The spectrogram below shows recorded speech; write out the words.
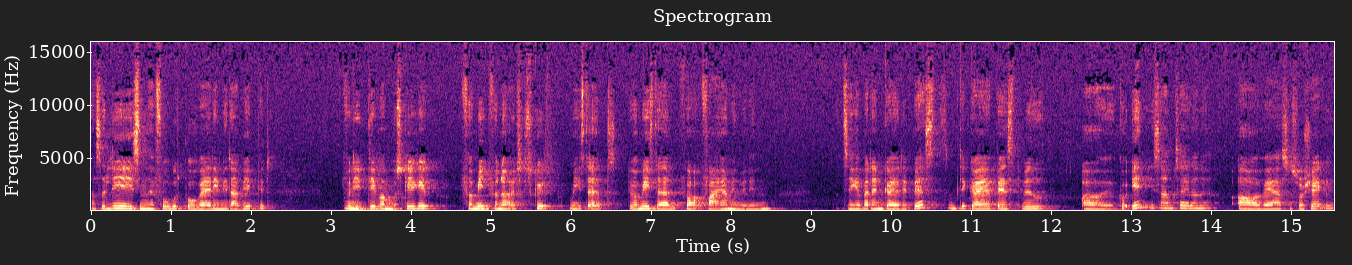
Altså lige sådan have fokus på, hvad er det egentlig, der er vigtigt. Fordi Mm. det var måske ikke for min fornøjelses skyld mest af alt. Det var mest af alt for at fejre min veninde. Og tænke, hvordan gør jeg det bedst? Det gør jeg bedst ved at gå ind i samtalerne og være så social,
